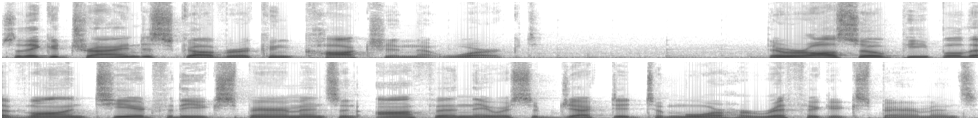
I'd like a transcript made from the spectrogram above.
so they could try and discover a concoction that worked. There were also people that volunteered for the experiments, and often they were subjected to more horrific experiments,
